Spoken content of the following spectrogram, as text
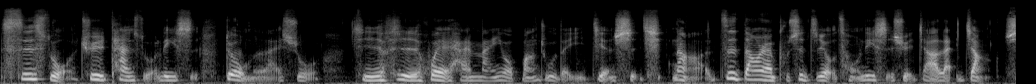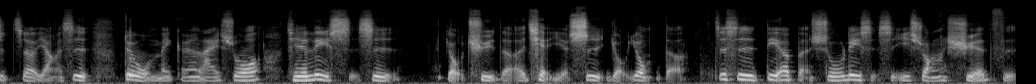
思索、去探索历史，对我们来说其实是会还蛮有帮助的一件事情。那这当然不是只有从历史学家来讲是这样，是对我们每个人来说，其实历史是。有趣的，而且也是有用的。这是第二本书，《历史是一双靴子》。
